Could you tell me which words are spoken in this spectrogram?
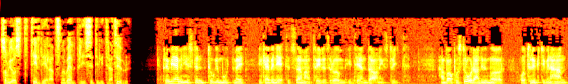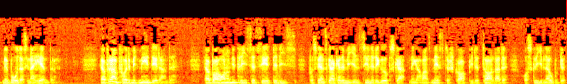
som just tilldelats Nobelpriset i litteratur. Premiärministern tog emot mig i kabinettets sammanträdesrum i 10 Downing Street. Han var på strålande humör och tryckte min hand med båda sina händer. Jag framförde mitt meddelande. Jag bad honom i priset se ett bevis på Svenska Akademiens synnerliga uppskattning av hans mästerskap i det talade och skrivna ordet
